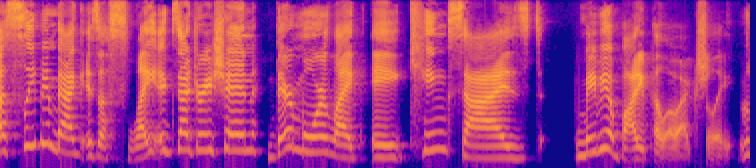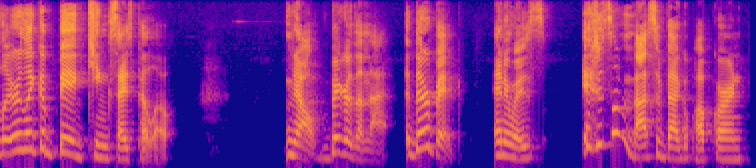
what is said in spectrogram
A sleeping bag is a slight exaggeration. They're more like a king sized maybe a body pillow actually. They're like a big king size pillow. No, bigger than that. They're big. Anyways, it is a massive bag of popcorn.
